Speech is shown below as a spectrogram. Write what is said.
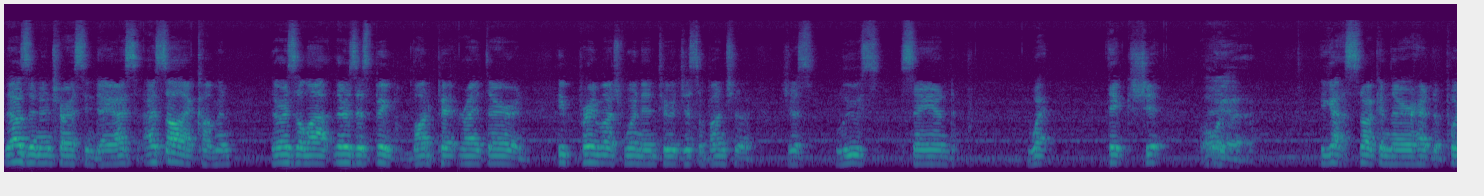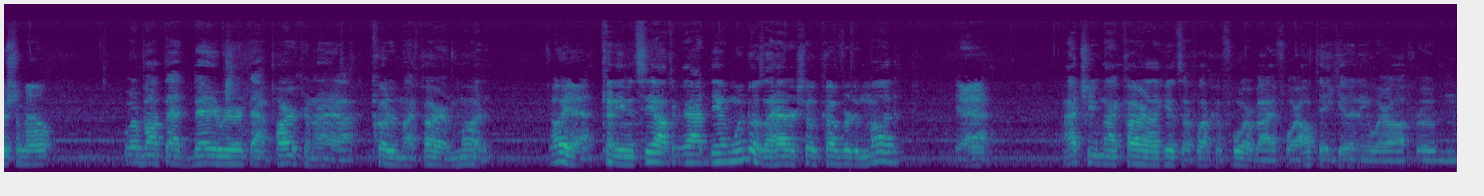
that was an interesting day. I, I saw that coming. There was a lot. There was this big mud pit right there, and he pretty much went into it just a bunch of just loose sand, wet, thick shit. Oh yeah. He got stuck in there. Had to push him out. What about that day we were at that park and I uh, coated my car in mud? Oh yeah, Couldn't even see out the goddamn windows. I had her so covered in mud. yeah. I treat my car like it's a fucking four by four. I'll take it anywhere off roading.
